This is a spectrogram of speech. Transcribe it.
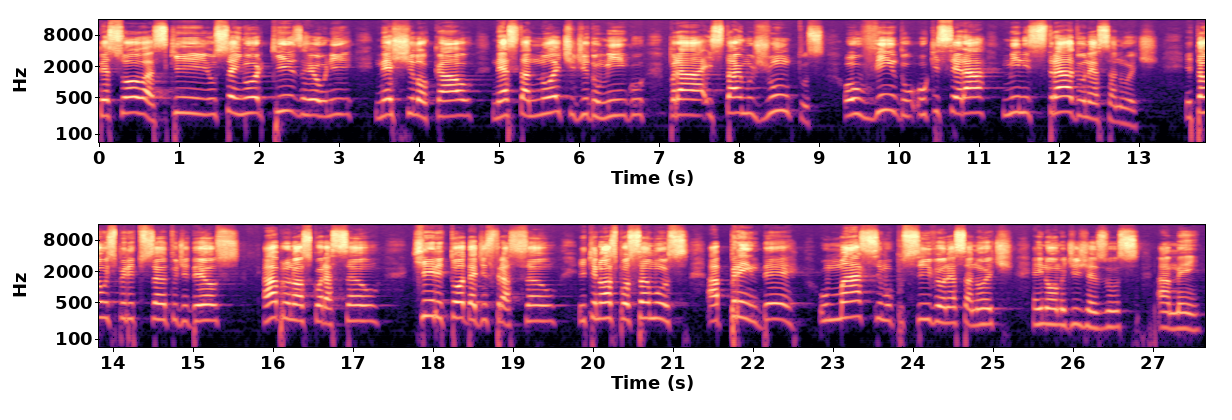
pessoas que o Senhor quis reunir neste local, nesta noite de domingo, para estarmos juntos, ouvindo o que será ministrado nessa noite. Então, Espírito Santo de Deus, abra o nosso coração, tire toda a distração e que nós possamos aprender o máximo possível nessa noite, em nome de Jesus. Amém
